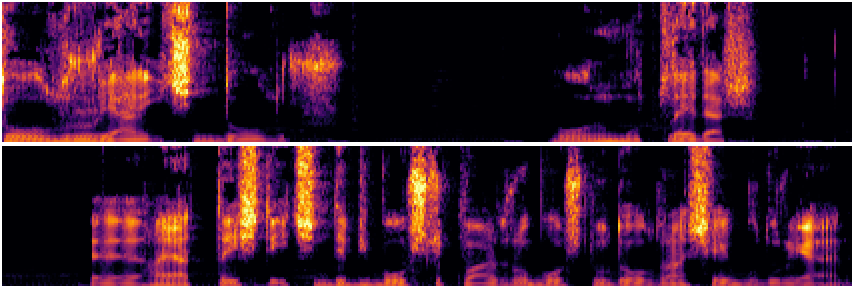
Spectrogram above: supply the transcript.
doldurur yani içini doldurur. Bu onu mutlu eder. E, hayatta işte içinde bir boşluk vardır. O boşluğu dolduran şey budur yani.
